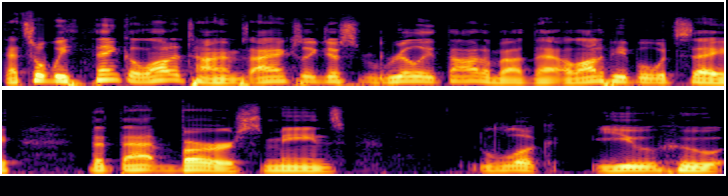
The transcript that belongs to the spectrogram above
That's what we think a lot of times. I actually just really thought about that. A lot of people would say that that verse means look, you who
